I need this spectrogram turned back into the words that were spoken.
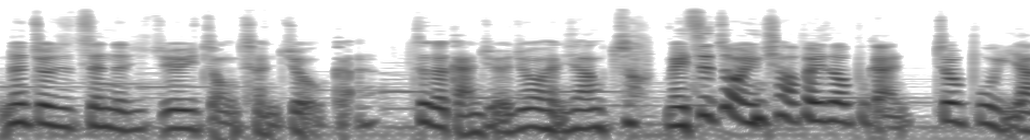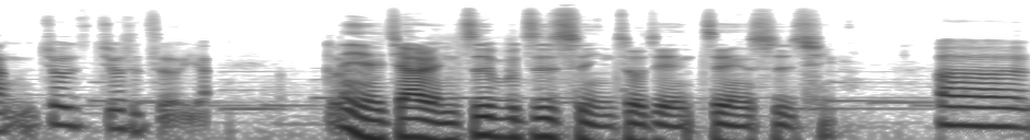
那就是真的就一种成就感，这个感觉就很像做每次做营销费都不敢就不一样，就就是这样。那你的家人支不支持你做这件这件事情？呃，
